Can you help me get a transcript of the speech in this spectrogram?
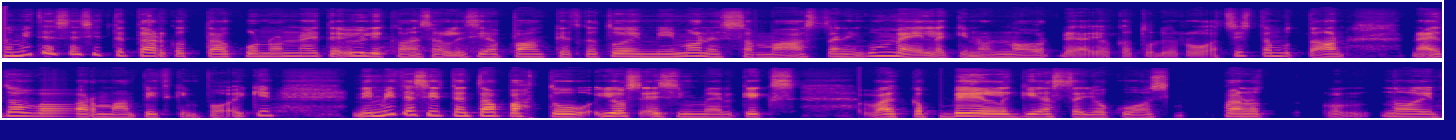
No miten se sitten tarkoittaa, kun on näitä ylikansallisia pankkeja, jotka toimii monessa maassa, niin kuin meilläkin on Nordea, joka tuli Ruotsista, mutta on, näitä on varmaan pitkin poikin. Niin mitä sitten tapahtuu, jos esimerkiksi vaikka Belgiassa joku on pannut noin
